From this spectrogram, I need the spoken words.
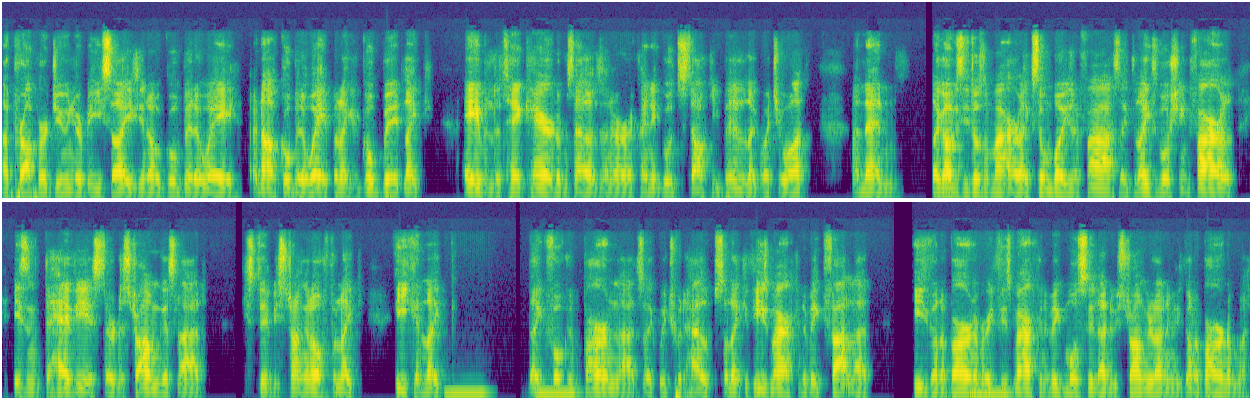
a proper junior B size. You know, good bit away or not good bit away, but like a good bit like able to take care of themselves and are a kind of good stocky build like what you want. And then like obviously it doesn't matter. Like some boys are fast. Like the likes of Oisin Farrell isn't the heaviest or the strongest lad. He still be strong enough, but like he can like like fucking burn lads, like which would help. So like if he's marking a big fat lad, he's gonna burn him. Or if he's marking a big muscly lad who's stronger than him, he's gonna burn him. Like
